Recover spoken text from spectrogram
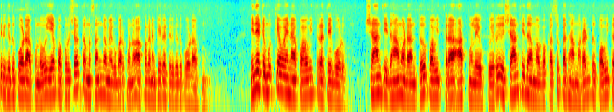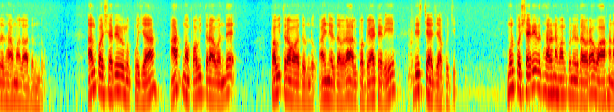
ತಿರುಗಿದು ಪೋಡಾಪುಂಡು. ಏಪ ಪುರುಷೋತ್ತಮ ಸಂಗಮೆಗೆ ಬರ್ಪುಂಡು. ಅಪ್ಪಗನ ಪಿರ ತಿರುಗಿದು ಪೋಡಾಪುಂಡು. ಇಂದೆಟ್ಟು ಮುಖ್ಯವಾಯಿನ ಪವಿತ್ರತೆ ಬೋಡು. ಶಾಂತಿ ಧಾಮಡ ಅಂತೂ ಪವಿತ್ರ ಆತ್ಮಲೆ ಶಾಂತಿ ಶಾಂತಿಧಾಮ ಬೊಕ್ಕ ಸುಖಧಾಮ ರಡ್ಡು ಪವಿತ್ರ ಧಾಮಲಾದುಂಡು ಅಲ್ಪ ಶರೀರಲು ಪೂಜಾ ಆತ್ಮ ಪವಿತ್ರವಾದುಂಡು ಐನಿರ್ದವರ ಅಲ್ಪ ಬ್ಯಾಟರಿ, ಡಿಸ್ಚಾರ್ಜ್ ಆಪುಜಿ ಮುಲ್ಪ ಶರೀರ ಧಾರಣೆ ಮಲ್ಪನಿರ್ದವರ ವಾಹನ,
